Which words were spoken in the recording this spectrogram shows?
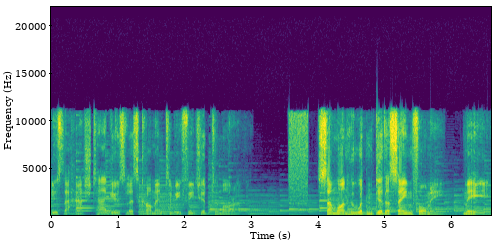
Use the hashtag useless comment to be featured tomorrow. Someone who wouldn't do the same for me. Me.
